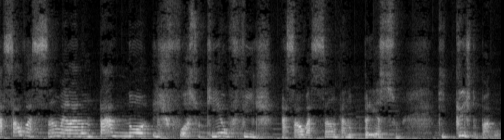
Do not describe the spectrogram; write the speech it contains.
A salvação ela não está no esforço que eu fiz. A salvação está no preço que Cristo pagou.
